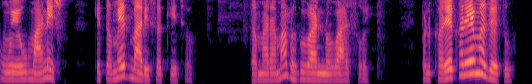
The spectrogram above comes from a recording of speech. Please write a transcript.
હું એવું માનીશ કે તમે જ મારી સખી છો. તમારામાં ભગવાનનો વાસ હોય. પણ ખરેખર એમ જ હતું.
